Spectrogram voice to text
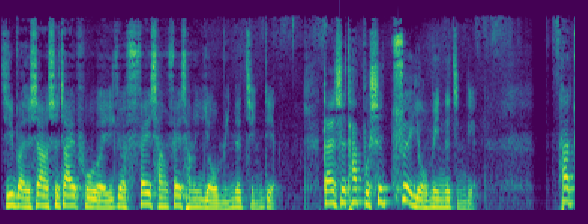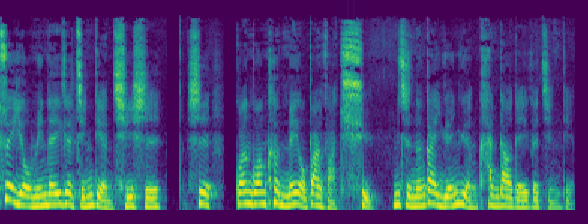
基本上是斋普洱一个非常非常有名的景点，但是它不是最有名的景点。它最有名的一个景点其实是观光客没有办法去，你只能在远远看到的一个景点，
